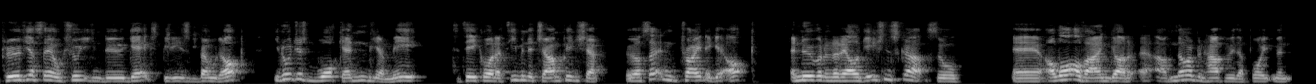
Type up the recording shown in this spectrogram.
prove yourself, show what you can do, get experience, build up. You don't just walk in with your mate to take on a team in the championship who are sitting trying to get up, and now we're in a relegation scrap. So uh, a lot of anger. I've never been happy with the appointment.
